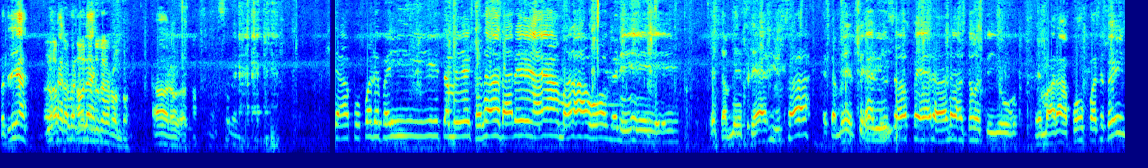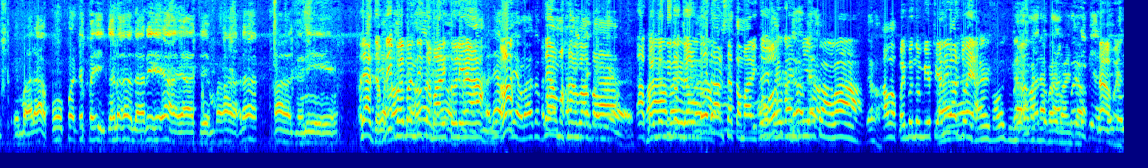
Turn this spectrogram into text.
ભત્રીજા લો ખાટલો બાટલો આવો લાય. ધંધો પોપટ ભાઈ તમે ઘણા દારે આયા મારા ઓગણે. એ તમે પહેર્યું છે એ તમે પહેર્યું છે પહેરણ ધોતિયું. એ મારા પોપટ ભાઈ એ મારા પોપટ ભાઈ ઘણા દારે આયા છે મારા આગણે. અલે આ જબરી ભાઈબંધી તમારી તો લે આ. અલે આ ભાઈબંધી મહાબાપા. આ ભાઈબંધી તો જબરદાર છે તમારી તો એ ભાઈ તો આવા. આવા ભાઈબંધો મેં પહેલી વાર જોયા. ભાઈ, બહુ જૂના અમારે ભાઈ. ના ભાઈ.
